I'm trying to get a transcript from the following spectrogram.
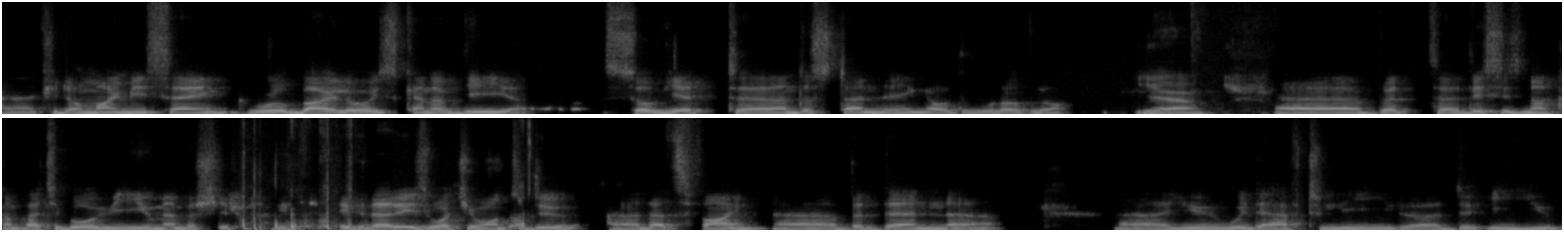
uh, if you don't mind me saying, rule by law is kind of the uh, Soviet understanding of the rule of law. Yeah. but this is not compatible with EU membership. If, if that is what you want to do, that's fine. but then you would have to leave the EU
